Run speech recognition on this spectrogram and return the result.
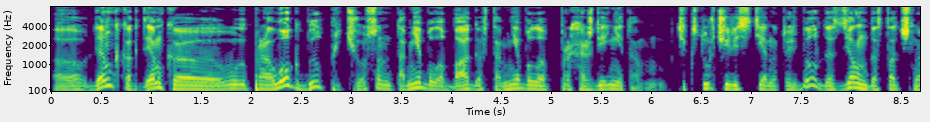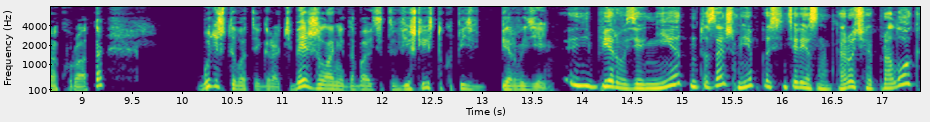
э, демка как демка, э, пролог был причесан, там не было багов, там не было прохождения там текстур через стены, то есть было да, сделано достаточно аккуратно. Будешь ты в это играть? У тебя есть желание добавить это в виш-лист купить в первый день? Первый день нет, ну ты знаешь, мне показалось интересно. Короче, пролог,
